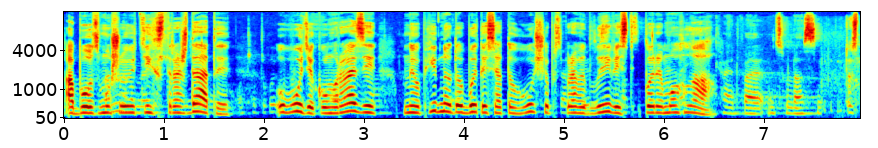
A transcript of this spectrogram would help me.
або змушують їх страждати. У будь-якому разі необхідно добитися того, щоб справедливість перемогла. Dass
